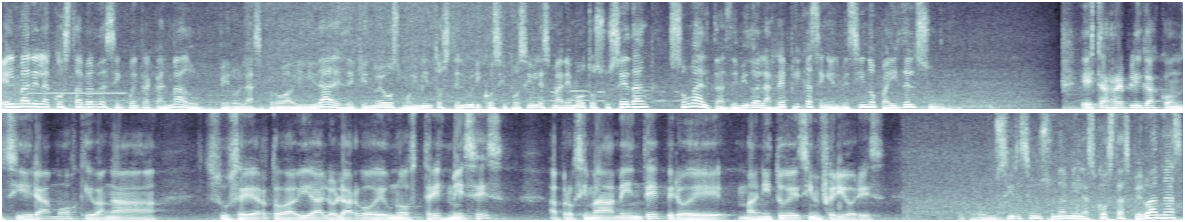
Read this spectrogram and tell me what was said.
El mar en la Costa Verde se encuentra calmado, pero las probabilidades de que nuevos movimientos telúricos y posibles maremotos sucedan son altas debido a las réplicas en el vecino país del sur. Estas réplicas consideramos que van a suceder todavía a lo largo de unos tres meses aproximadamente, pero de magnitudes inferiores. De producirse un tsunami en las costas peruanas,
